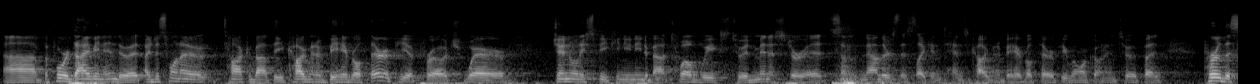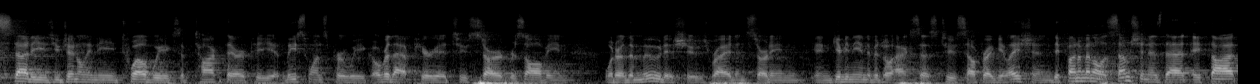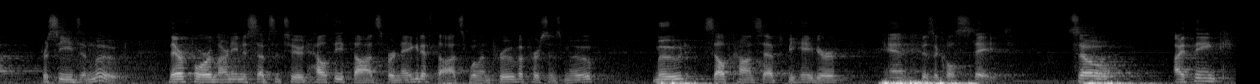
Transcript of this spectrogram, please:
uh, before diving into it, I just want to talk about the cognitive behavioral therapy approach, where generally speaking, you need about 12 weeks to administer it. Some, now there's this like intense cognitive behavioral therapy, we won't go into it, but per the studies, you generally need 12 weeks of talk therapy at least once per week over that period to start resolving what are the mood issues, right? And starting and giving the individual access to self regulation. The fundamental assumption is that a thought precedes a mood. Therefore, learning to substitute healthy thoughts for negative thoughts will improve a person's mood, mood, self concept, behavior, and physical state. So, I think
